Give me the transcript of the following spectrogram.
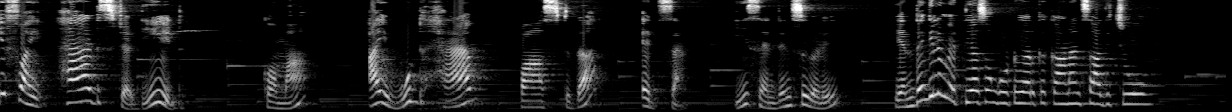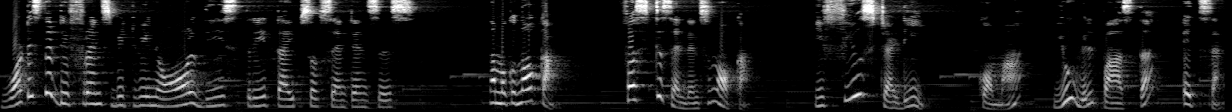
if I had studied, comma, I would have passed the exam. ഈ സെന്റൻസുകളിൽ എന്തെങ്കിലും വ്യത്യാസം കൂട്ടുകാർക്ക് കാണാൻ സാധിച്ചുവോ what is the difference between all these three types of sentences നമുക്ക് നോക്കാം ഫസ്റ്റ് സെന്റൻസ് നോക്കാം if you study comma you will pass the exam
